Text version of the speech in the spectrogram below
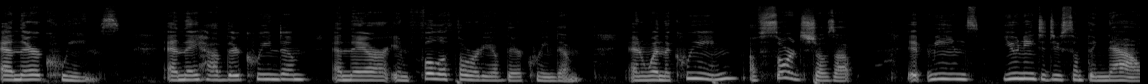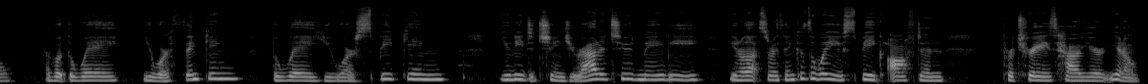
and they're queens and they have their queendom and they are in full authority of their queendom. And when the queen of swords shows up, it means you need to do something now about the way you are thinking, the way you are speaking. You need to change your attitude, maybe, you know, that sort of thing. Because the way you speak often portrays how you're, you know,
